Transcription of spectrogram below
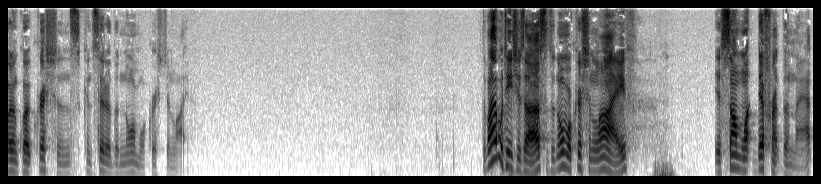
quote unquote Christians consider the normal Christian life. The Bible teaches us that the normal Christian life is somewhat different than that.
